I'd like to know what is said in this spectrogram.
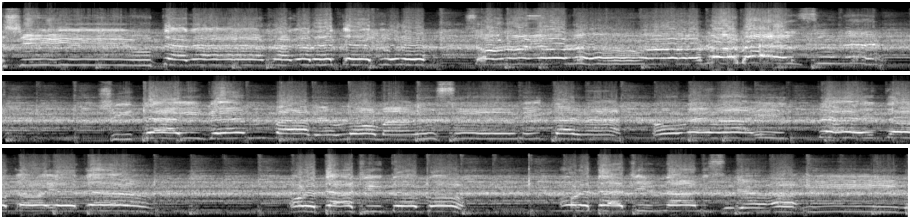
しい歌が流れてくる。その夜をロマンスにしたい現場でロマンスみたいな。俺は一体どこへか俺たちどこ？俺たち何すりゃいいの？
